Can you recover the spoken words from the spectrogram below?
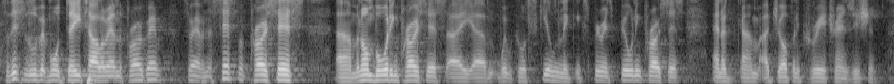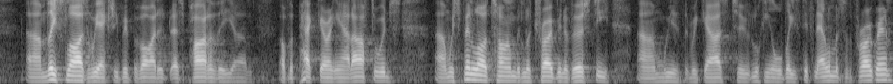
So this is a little bit more detail around the program. So we have an assessment process, um, an onboarding process, a, um, what we call skill and experience building process, and a, um, a job and a career transition. Um, these slides will actually be provided as part of the, um, of the pack going out afterwards. Um, we spent a lot of time with La Trobe University with regards to looking at all these different elements of the program.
